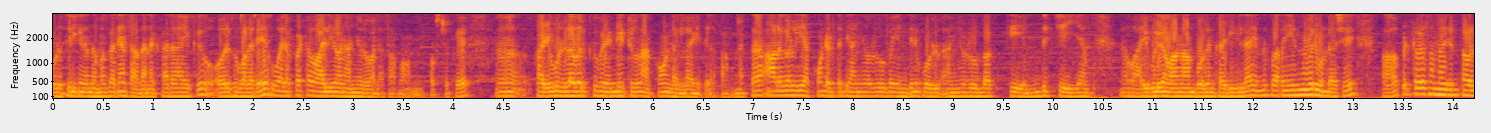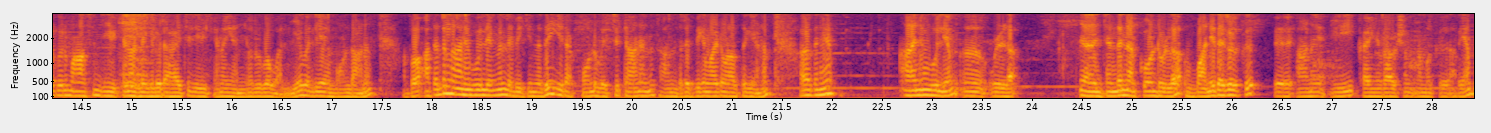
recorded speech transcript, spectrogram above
കൊടുത്തിരിക്കുന്നത് നമുക്കറിയാം. സാധാരണക്കാരായക്ക് അവർക്ക് വളരെ വിലപ്പെട്ട വാല്യൂ അഞ്ഞൂറ് രൂപ. അപ്പം കുറച്ചൊക്കെ കഴിവുള്ളവർക്ക് വേണ്ടിയിട്ടുള്ള അക്കൗണ്ട് അല്ല ഇത്. അപ്പം അങ്ങനത്തെ ആളുകൾ ഈ അക്കൗണ്ട് എടുത്തിട്ട് അഞ്ഞൂറ് രൂപ എന്തിന് അഞ്ഞൂറ് രൂപയ്ക്ക് എന്ത് ചെയ്യാം? വായുഗുളിക വാങ്ങാൻ പോലും കഴിയില്ല എന്ന് പറയുന്നവരുണ്ട്. പക്ഷേ പാവപ്പെട്ടവരെ സംബന്ധിച്ചിടത്തോളം അവർക്ക് ഒരു മാസം ജീവിക്കാനോ അല്ലെങ്കിൽ ഒരു ആഴ്ച ജീവിക്കാനോ ഈ അഞ്ഞൂറ് രൂപ വലിയ വലിയ എമൗണ്ട് ആണ്. അപ്പോൾ അത്തരത്തിലുള്ള ആനുകൂല്യങ്ങൾ ലഭിക്കുന്നത് ഈ ഒരു അക്കൗണ്ട് വെച്ചിട്ടാണ് എന്ന് സാന്ദർഭികമായിട്ട് വളർത്തുകയാണ് അതുപോലെ തന്നെ ആനുകൂല്യം ഉള്ള ജൻധൻ അക്കൗണ്ടുള്ള വനിതകൾക്ക് ആണ് ഈ കഴിഞ്ഞ പ്രാവശ്യം നമുക്ക് അറിയാം.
